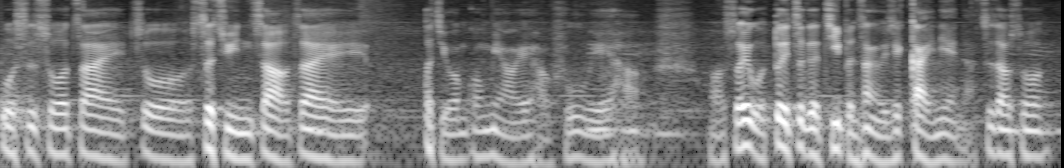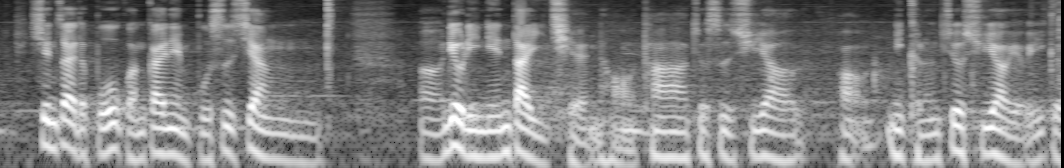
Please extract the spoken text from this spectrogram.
或是说在做社区营造，在二九王公庙也好，服务也好，哦，所以我对这个基本上有一些概念啊，知道说现在的博物馆概念不是像呃六零年代以前哈，它就是需要哦，你可能就需要有一个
